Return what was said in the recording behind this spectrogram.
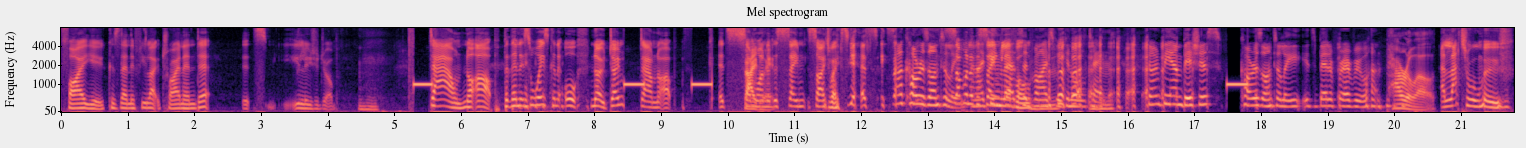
fire you, because then if you like try and end it, it's you lose your job. Mm-hmm. F- down, not up. But then it's always gonna. Or no, don't f- down, not up. F- It's someone at the same sideways. Yes, exactly. Fuck horizontally. Someone at and the I same think level. That's advice we can all take. Don't be ambitious. F- horizontally. It's better for everyone. Parallel. A lateral move.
